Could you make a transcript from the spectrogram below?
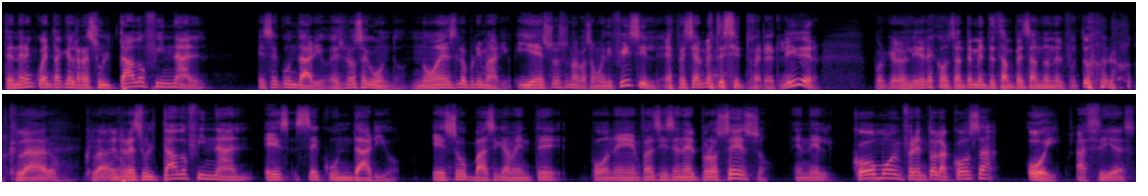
tener en cuenta que el resultado final es secundario, es lo segundo, no es lo primario. Y eso es una cosa muy difícil, especialmente si tú eres líder porque los líderes constantemente están pensando en el futuro. Claro, claro. El resultado final es secundario. Eso básicamente pone énfasis en el proceso, en el cómo enfrento la cosa hoy. Así es.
